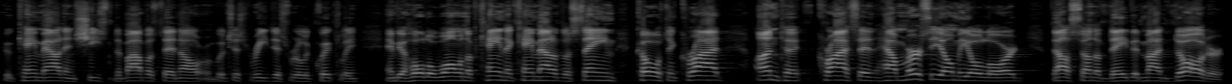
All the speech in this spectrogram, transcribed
who came out and she, the Bible said, now we'll just read this really quickly. And behold, a woman of Canaan came out of the same coast and cried, unto Christ, said, Have mercy on me, O Lord, thou son of David. My daughter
